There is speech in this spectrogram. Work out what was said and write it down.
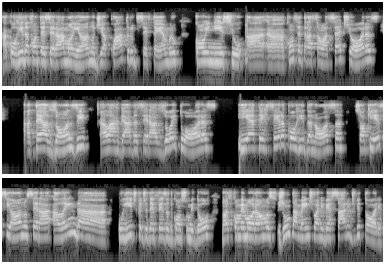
a corrida acontecerá amanhã, no dia 4 de setembro, com início a, a concentração às 7 horas até às 11. A largada será às 8 horas. E é a terceira corrida nossa só que esse ano será, além da política de defesa do consumidor, nós comemoramos juntamente o aniversário de Vitória.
